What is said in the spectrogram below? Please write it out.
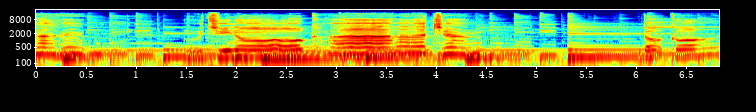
らへん。うちのお母ちゃんどこ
